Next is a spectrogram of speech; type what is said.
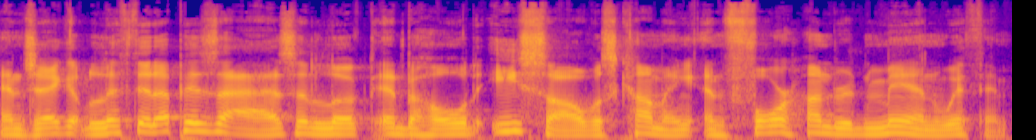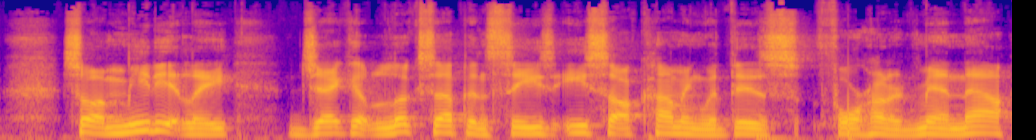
"And Jacob lifted up his eyes and looked and behold Esau was coming and 400 men with him." So immediately Jacob looks up and sees Esau coming with his 400 men. Now,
